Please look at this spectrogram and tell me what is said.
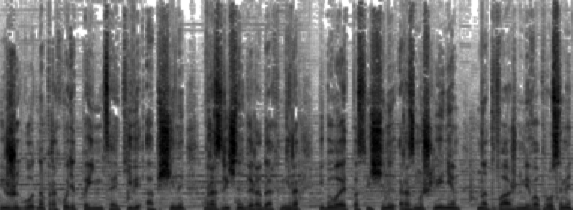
ежегодно проходят по инициативе общины в различных городах мира и бывают посвящены размышлениям над важными вопросами,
